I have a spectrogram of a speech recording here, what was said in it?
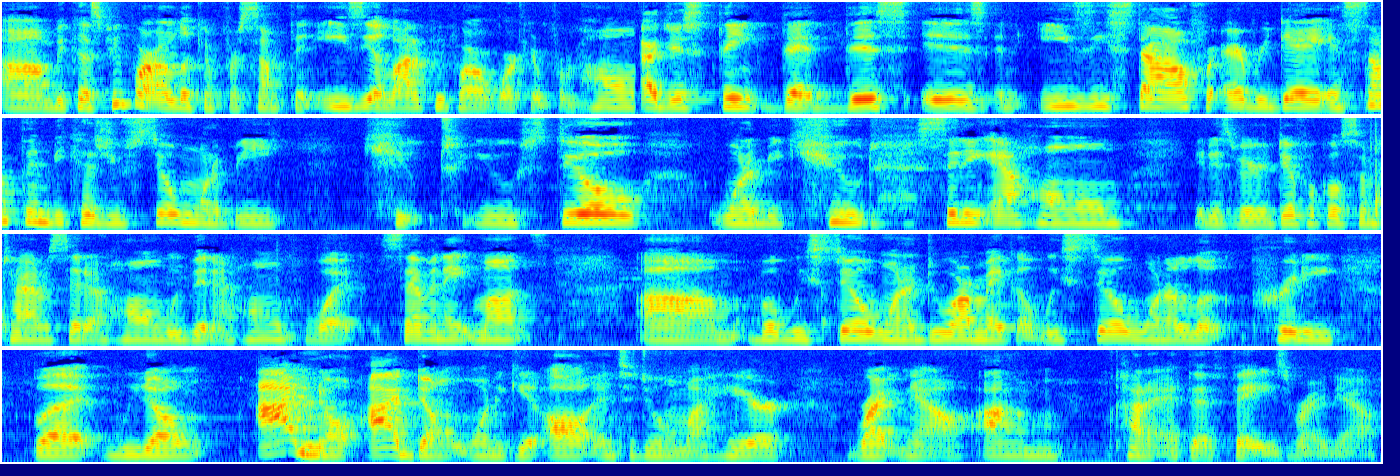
Um, because people are looking for something easy. A lot of people are working from home. I just think that this is an easy style for every day and something because you still want to be cute. You still want to be cute sitting at home it is very difficult sometimes to sit at home. We've been at home for what, seven, eight months. Um, but we still want to do our makeup. We still want to look pretty, but we don't, I know I don't want to get all into doing my hair right now. I'm kind of at that phase right now.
